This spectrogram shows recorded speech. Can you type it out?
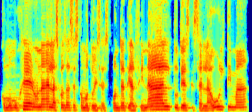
como mujer, una de las cosas es como tú dices, ponte a ti al final, tú tienes que ser la última,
